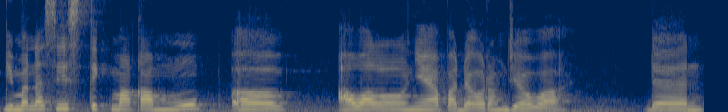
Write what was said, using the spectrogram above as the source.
Gimana sih stigma kamu uh, awalnya pada orang Jawa dan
